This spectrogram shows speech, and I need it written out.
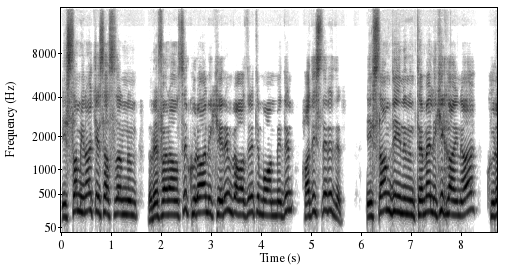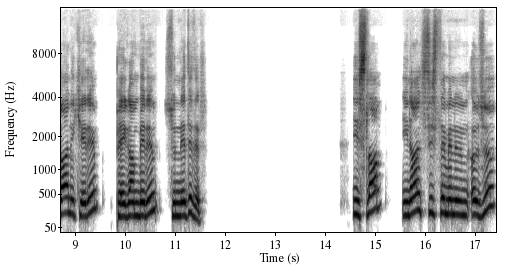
İslam inanç esaslarının referansı Kur'an-ı Kerim ve Hazreti Muhammed'in hadisleridir. İslam dininin temel iki kaynağı Kur'an-ı Kerim, peygamberin sünnetidir. İslam inanç sisteminin özü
